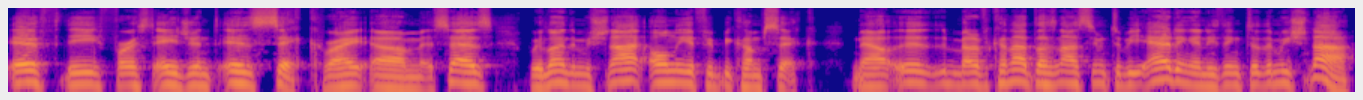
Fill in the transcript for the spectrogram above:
if the first agent is sick, right? Um, it says we learned the Mishnah only if he becomes sick. Now, uh, Rav Kahana does not seem to be adding anything to the Mishnah.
